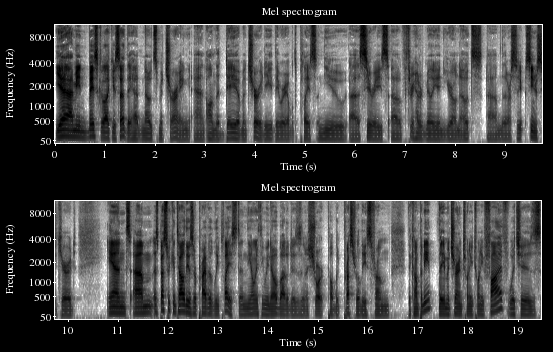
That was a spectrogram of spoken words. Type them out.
Yeah, I mean, basically, like you said, they had notes maturing, and on the day of maturity, they were able to place a new uh, series of 300 million euro notes um, that are se- senior secured and um, as best we can tell, these are privately placed. And the only thing we know about it is in a short public press release from the company. They mature in 2025, which is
